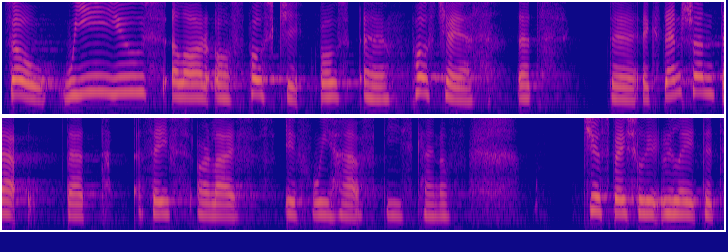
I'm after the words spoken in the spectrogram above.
So we use a lot of PostGIS. Post, uh, PostGIS. That's the extension that, that saves our lives if we have these kind of geospatially related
